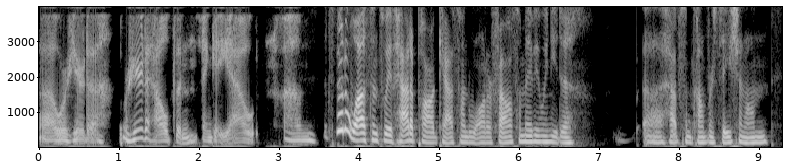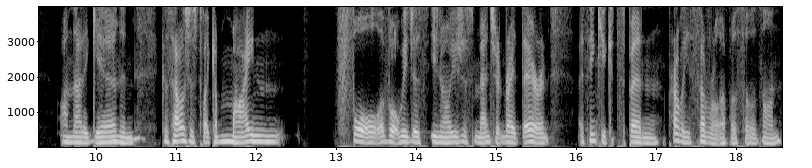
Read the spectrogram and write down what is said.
uh, we're here to we're here to help and, and get you out. Um, It's been a while since we've had a podcast on waterfowl, so maybe we need to uh, have some conversation on on that again, and because that was just like a mind full of what we just you know you just mentioned right there, and I think you could spend probably several episodes on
